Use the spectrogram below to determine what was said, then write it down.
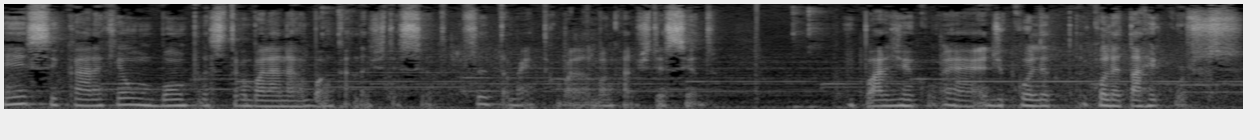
Esse cara aqui é um bom para se trabalhar na bancada de tecido. Você também trabalha na bancada de tecido. E para de, é, de coletar recursos.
